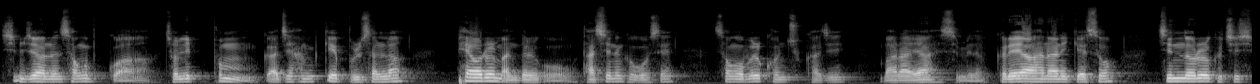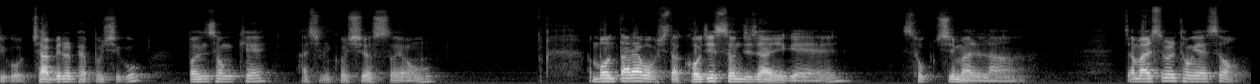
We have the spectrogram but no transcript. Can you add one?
심지어는 성읍과 전리품까지 함께 불살라 폐허를 만들고 다시는 그곳에 성읍을 건축하지 말아야 했습니다. 그래야 하나님께서 진노를 그치시고 자비를 베푸시고 번성케 하실 것이었어요. 한번 따라 봅시다. 거짓 선지자에게 속지 말라. 자, 말씀을 통해서 어,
